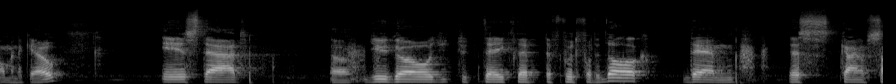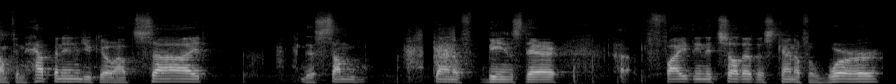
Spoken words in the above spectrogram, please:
moment ago, is that uh, you go to take the, the food for the dog, then there's kind of something happening, you go outside, there's some kind of beings there uh, fighting each other, there's kind of a war,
